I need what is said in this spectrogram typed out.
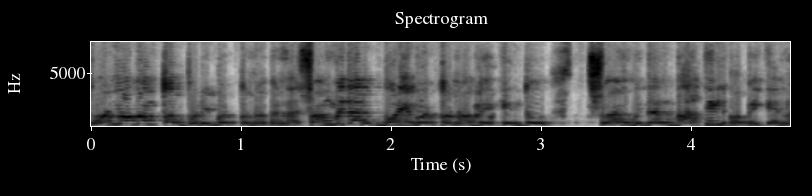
ধর্মগ্রন্থ পরিবর্তন হবে না। সংবিধান পরিবর্তন হবে কিন্তু সংবিধান বাতিল হবে কেন?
